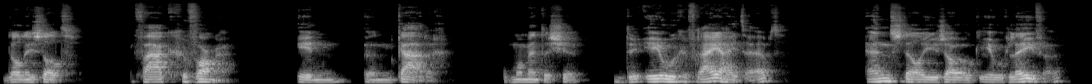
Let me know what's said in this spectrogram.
dan is dat vaak gevangen in een kader. Op het moment dat je de eeuwige vrijheid hebt, en stel je zou ook eeuwig leven,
